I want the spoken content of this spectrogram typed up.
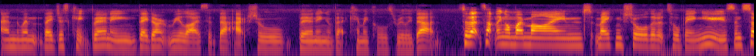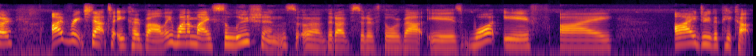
and when they just keep burning, they don't realize that that actual burning of that chemical is really bad. So that's something on my mind, making sure that it's all being used. And so I've reached out to Eco Bali. One of my solutions uh, that I've sort of thought about is what if I I do the pickup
